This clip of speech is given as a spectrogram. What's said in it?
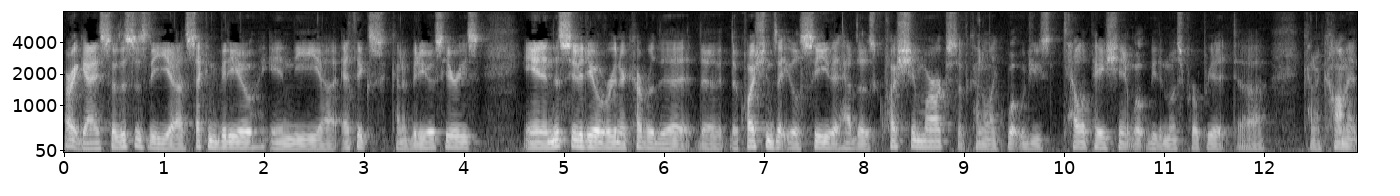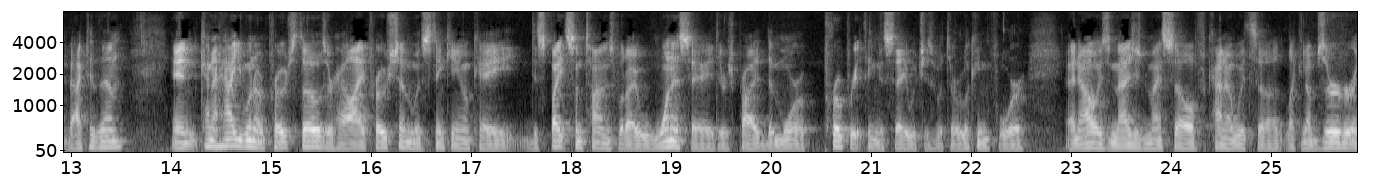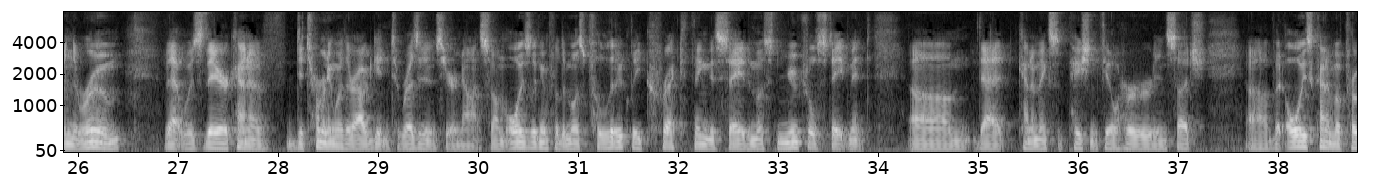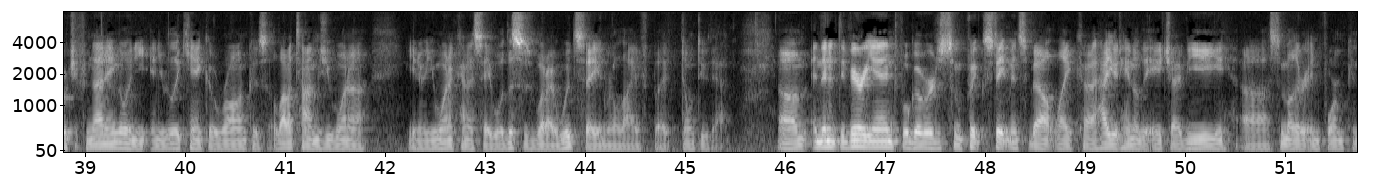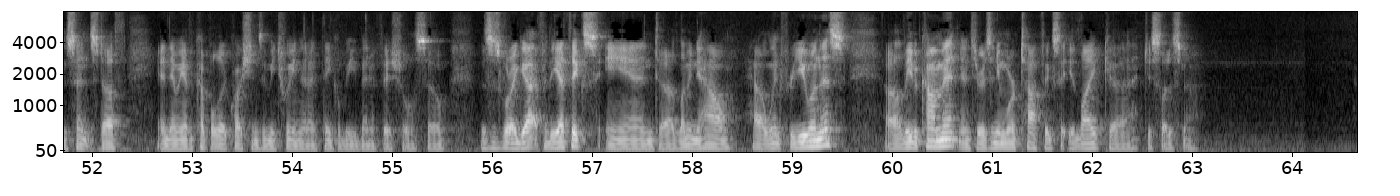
All right, guys, so this is the uh, second video in the uh, ethics kind of video series. And in this video, we're going to cover the, the, the, questions that you'll see that have those question marks of kind of like what would you tell a patient, what would be the most appropriate uh, kind of comment back to them. And kind of how you want to approach those or how I approach them was thinking, okay, despite sometimes what I want to say, there's probably the more appropriate thing to say, which is what they're looking for. And I always imagined myself kind of with uh, like an observer in the room that was there kind of determining whether I would get into residency or not. So I'm always looking for the most politically correct thing to say, the most neutral statement um, that kind of makes the patient feel heard and such. Uh, but always kind of approach it from that angle, and you, and you really can't go wrong because a lot of times you want to, you know, you want to kind of say, well, this is what I would say in real life, but don't do that. Um, and then at the very end, we'll go over just some quick statements about like uh, how you'd handle the HIV, uh, some other informed consent stuff, and then we have a couple other questions in between that I think will be beneficial. So this is what I got for the ethics, and uh, let me know how, how it went for you on this. Uh, leave a comment, and if there's any more topics that you'd like, uh, just let us know.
